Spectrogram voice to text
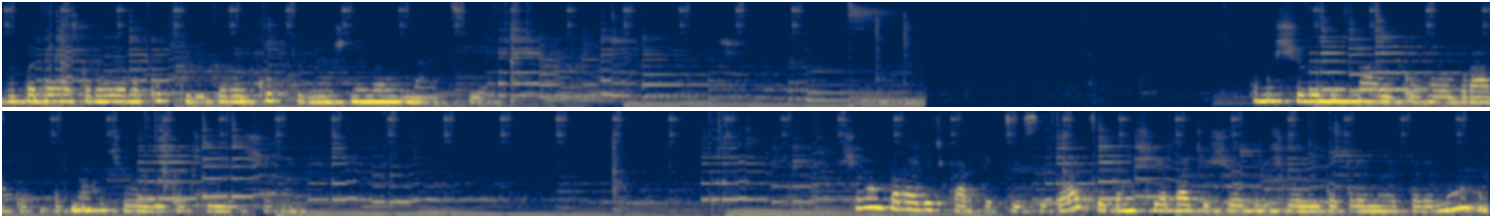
випадає королева кубків і король кубків і між ними. Що ви не знали, кого обрати, одного чоловіка чи іншого. Що вам порадять карти в цій ситуації? Тому що я бачу, що один чоловік отримує перемогу.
